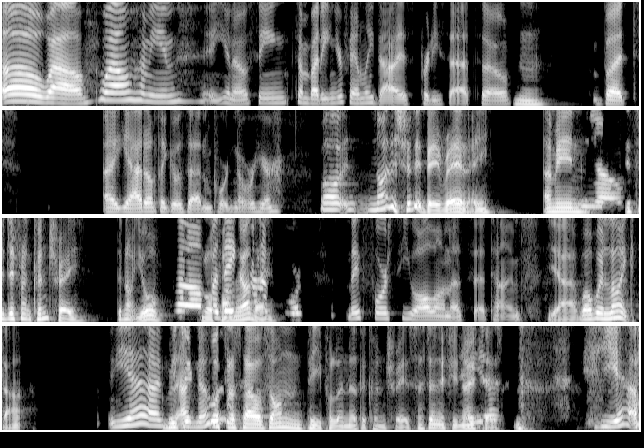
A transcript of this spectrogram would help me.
Oh, wow. Well, I mean, you know, seeing somebody in your family die is pretty sad, so Mm. but, uh, yeah, I don't think it was that important over here. Well, n neither should it be, really. I mean, No. it's a different country. They're not your Well, royal but they family, are they? force they force you all on us at times. Yeah, well, we're like that. Yeah, I've We do I've force noticed. ourselves on people in other countries. I don't know if you Yeah. noticed. Yeah,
